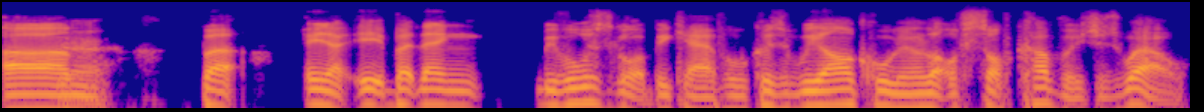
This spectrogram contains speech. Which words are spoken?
Um, Yeah. but you know, it, but then we've also got to be careful because we are calling a lot of soft coverage as well.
